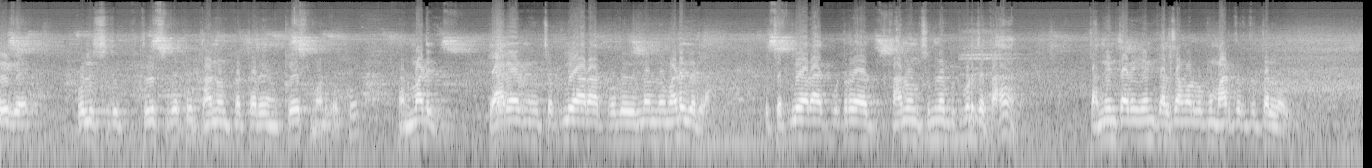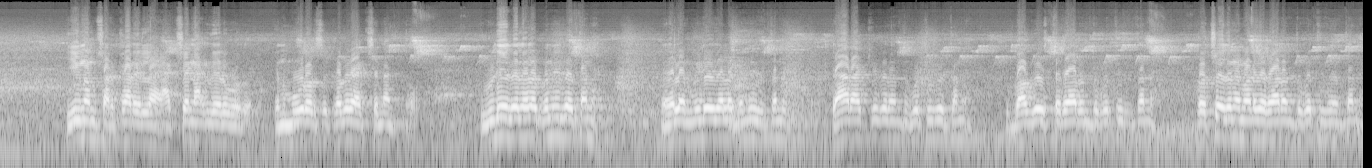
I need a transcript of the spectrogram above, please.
ಹೇಗೆ ಪೊಲೀಸರು ತಿಳಿಸ್ಬೇಕು, ಕಾನೂನು ಪ್ರಕಾರ ಏನು ಕೇಸ್ ಮಾಡಬೇಕು, ನಾನು ಮಾಡಿದ್ದೆ. ಯಾರ್ಯಾರು ನೀವು ಚಪ್ಪಲಿ ಯಾರು ಹಾಕೋದು ಇನ್ನೊಂದು ಮಾಡಿದಿರಲ್ಲ ಚಪ್ಪಲಿ ಯಾರು ಹಾಕ್ಬಿಟ್ರೆ ಕಾನೂನು ಸುಮ್ಮನೆ ಬಿಟ್ಬಿಡ್ತೈತಾ? ತನ್ನಿಂದ ತಾನೇ ಏನು ಕೆಲಸ ಮಾಡಬೇಕು ಮಾಡ್ತಿರ್ತೈತಲ್ಲ ಅವರು. ಈಗ ನಮ್ಮ ಸರ್ಕಾರ ಇಲ್ಲ ಆ್ಯಕ್ಷನ್ ಆಗದೆ ಇರ್ಬೋದು. ಇನ್ನು ಮೂರು ವರ್ಷಕ್ಕಾದ್ರೂ ಆ್ಯಕ್ಷನ್ ಆಗ್ತಾವೆ ವಿಡಿಯೋದಲ್ಲೆಲ್ಲ ಬಂದಿದೆ ತಾನೆ. ಎಲ್ಲ ಮೀಡಿಯಾದೆಲ್ಲ ಬಂದಿದೆ ತಾನೆ. ಯಾರು ಹಾಕಿದ್ದಾರೆ ಅಂತ ಗೊತ್ತಿದೆ ತಾನೆ. ಭಾಗವಹಿಸ್ತಾರೆ ಯಾರು ಅಂತ ತಾನೆ. ಪ್ರಚೋದನೆ ಮಾಡಿದ್ದಾರೆ ಯಾರು ಅಂತ ಗೊತ್ತಿದೆ ಅಂತಾನೆ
